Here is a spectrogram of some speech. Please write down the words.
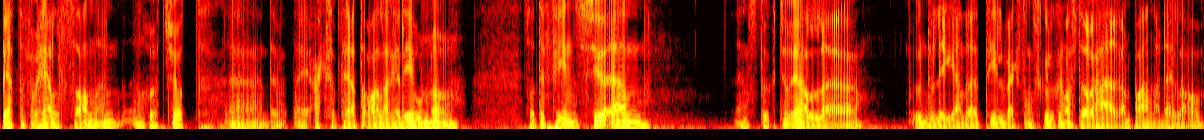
bättre för hälsan än, rött kött. Eh, det är accepterat av alla religioner. Så att det finns ju en, en strukturell eh, underliggande tillväxt som skulle kunna vara större här än på andra delar av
